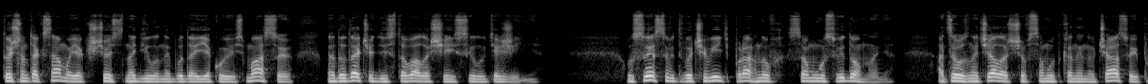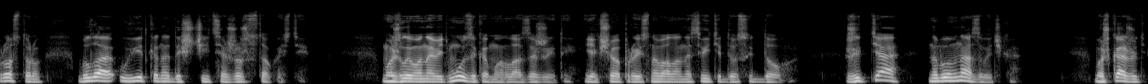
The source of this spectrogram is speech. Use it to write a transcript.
Точно так само, як щось наділене бодай якоюсь масою, на додачу діставало ще й силу тяжіння. Усесвіт, вочевидь, прагнув самоусвідомлення, а це означало, що в саму тканину часу і простору була увіткана дещиця жорстокості. Можливо, навіть музика могла зажити, якщо проіснувала на світі досить довго. Життя набивна звичка. Бо ж кажуть,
